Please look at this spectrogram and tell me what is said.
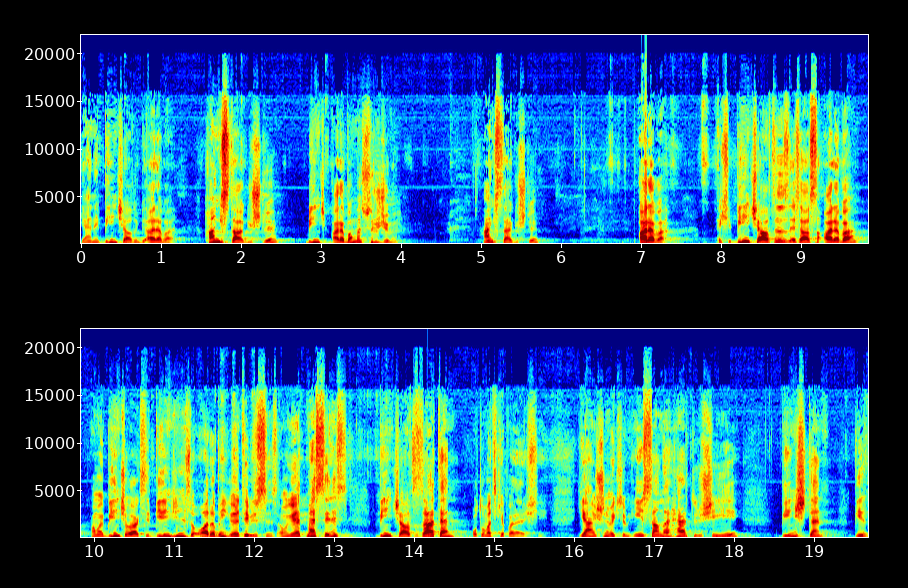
Yani bilinçaltı bir araba. Hangisi daha güçlü? Bilinç araba mı, sürücü mü? Hangisi daha güçlü? Araba. E İşte bilinçaltınız esasında araba ama bilinç olarak siz bilincinizle o arabayı yönetebilirsiniz. Ama yönetmezseniz bilinçaltı zaten otomatik yapar her şeyi. Yani şunu demek istiyorum. İnsanlar her türlü şeyi bilinçten bir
